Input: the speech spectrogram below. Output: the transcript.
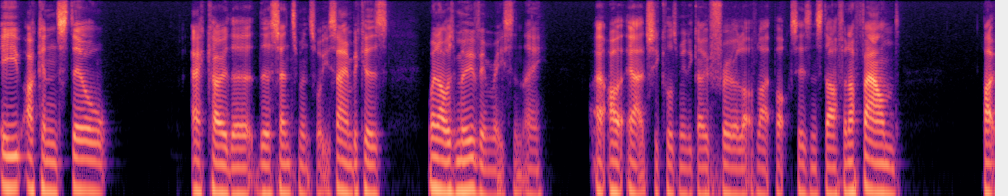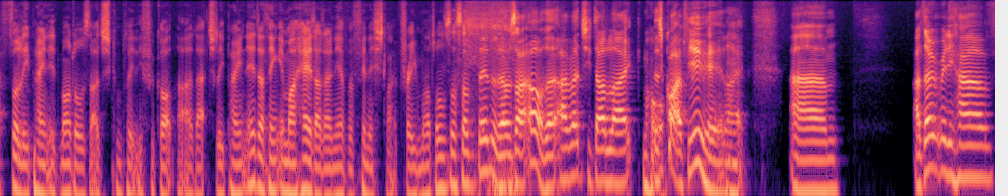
I can still echo the the sentiments what you're saying because when I was moving recently, I, I, it actually caused me to go through a lot of like boxes and stuff, and I found like fully painted models that I just completely forgot that I'd actually painted. I think in my head I'd only ever finished like three models or something, and I was like, oh, I've actually done like More. there's quite a few here. Mm. Like, um, I don't really have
